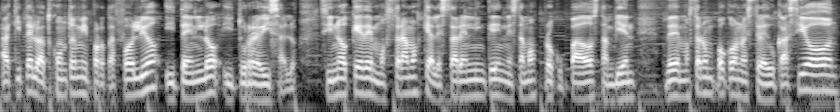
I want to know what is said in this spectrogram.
aquí te lo adjunto en mi portafolio y tenlo y tú revísalo, sino que demostramos que al estar en LinkedIn estamos preocupados también de demostrar un poco nuestra educación,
